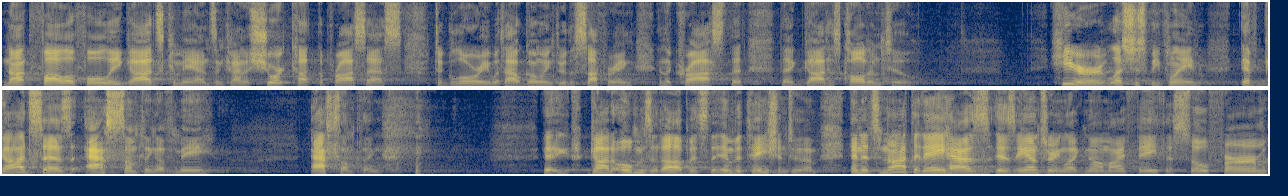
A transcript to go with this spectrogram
not follow fully God's commands and kind of shortcut the process to glory without going through the suffering and the cross that, that God has called him to. Here, let's just be plain. If God says, ask something of me, ask something. God opens it up. It's the invitation to him. And it's not that Ahaz is answering, like, no, my faith is so firm,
